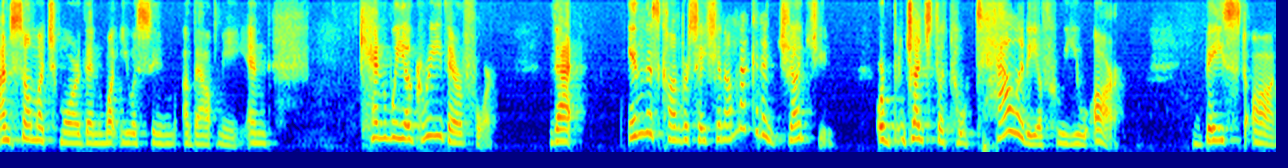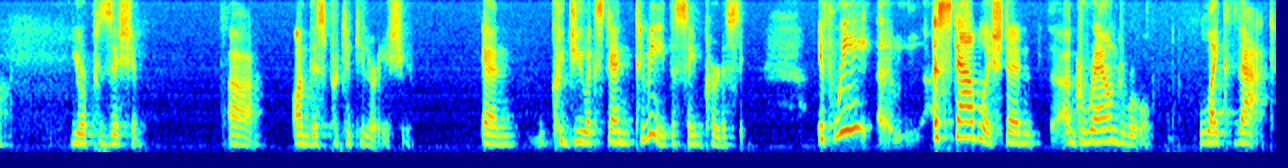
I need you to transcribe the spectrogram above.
I'm so much more than what you assume about me. And can we agree, therefore, that in this conversation, I'm not going to judge you or judge the totality of who you are based on your position uh, on this particular issue? And could you extend to me the same courtesy? If we uh, established an, a ground rule like that,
